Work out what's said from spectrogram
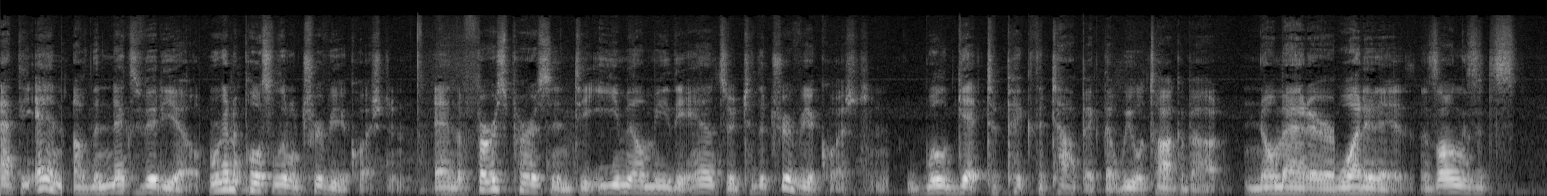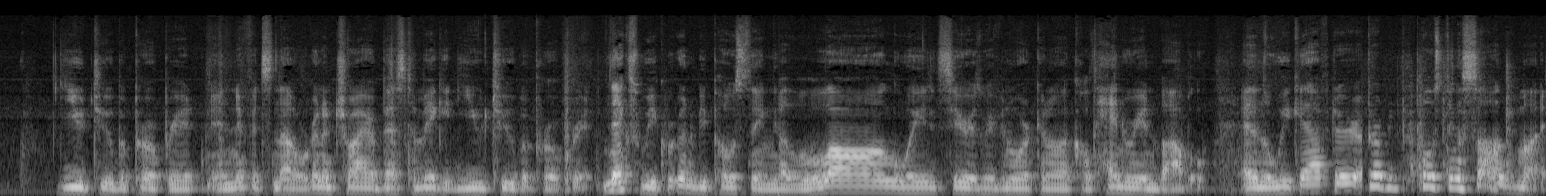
At the end of the next video, we're to post a little trivia question. And the first person to email me the answer to the trivia question will get to pick the topic that we will talk about, no matter what it is. As long as it's YouTube appropriate, and if it's not, we're going to try our best to make it YouTube appropriate. Next week, we're going to be posting a long-awaited series we've been working on called Henry and Bobble. And the week after, we'll be posting a song of mine.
